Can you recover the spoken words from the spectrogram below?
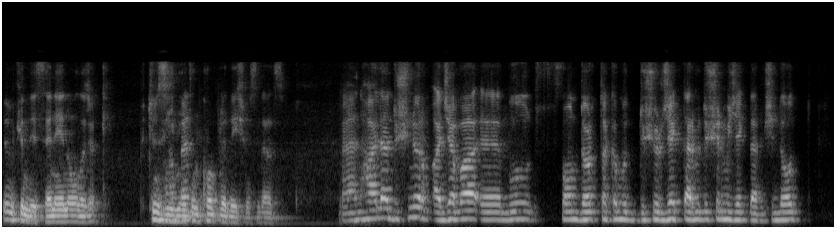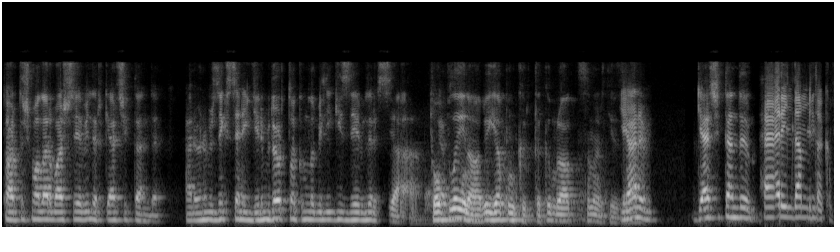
Mümkün değil. Seneye ne olacak? Bütün zihniyetin ben, komple değişmesi lazım. Ben hala düşünüyorum. Acaba e, bu son dört takımı düşürecekler mi düşürmeyecekler mi? Şimdi o tartışmalar başlayabilir gerçekten de. Hani önümüzdeki sene 24 takımlı bir lig izleyebiliriz. Ya toplayın yani, abi yapın 40 takım rahatlasın herkes. Yani gerçekten de her ilden bir takım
